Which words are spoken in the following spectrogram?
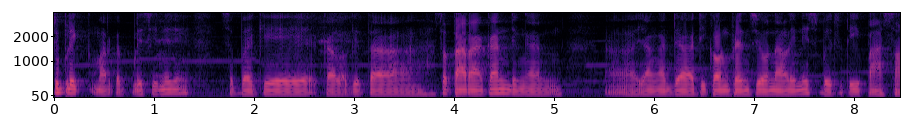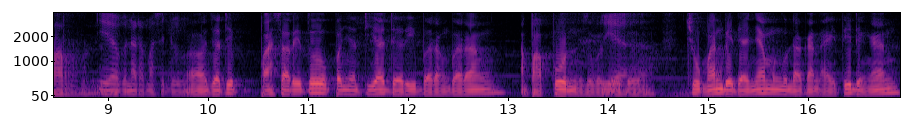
cuplik marketplace ini sebagai kalau kita setarakan dengan eh, yang ada di konvensional ini seperti pasar. Iya benar Mas Edo. Eh, jadi pasar itu penyedia dari barang-barang apa pun seperti Iya. itu. Cuman bedanya menggunakan IT dengan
